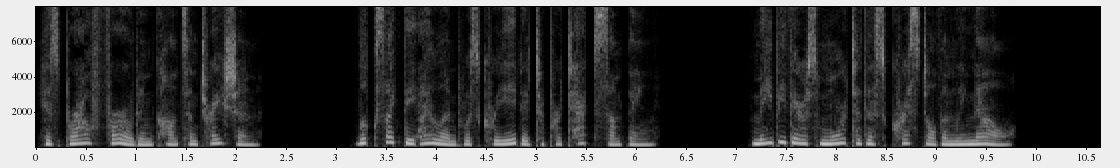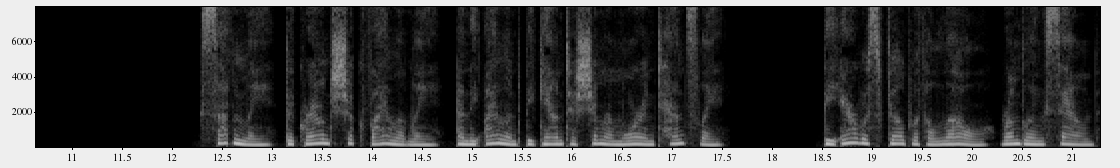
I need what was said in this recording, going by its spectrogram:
his brow furrowed in concentration. Looks like the island was created to protect something. Maybe there's more to this crystal than we know. Suddenly, the ground shook violently, and the island began to shimmer more intensely. The air was filled with a low, rumbling sound,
